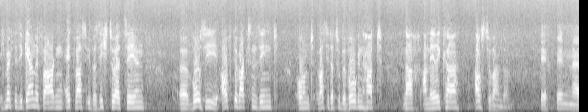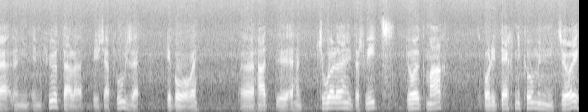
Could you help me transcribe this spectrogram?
ich möchte Sie gerne fragen, etwas über sich zu erzählen, äh, wo Sie aufgewachsen sind und was Sie dazu bewogen hat, nach Amerika auszuwandern? Ich bin äh, in, in Fürthaler bei Schaffhausen geboren. Äh, hat, äh, hat Schule in der Schweiz durchgemacht, das Polytechnikum in Zürich.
